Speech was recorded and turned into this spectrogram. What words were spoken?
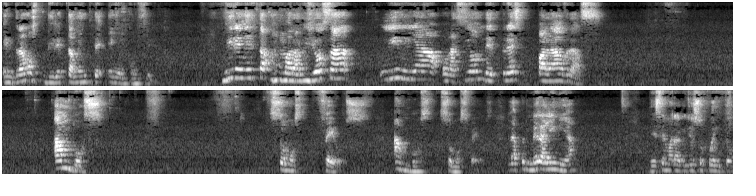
Entramos directamente en el conflicto. Miren esta maravillosa línea, oración de tres palabras. Ambos somos feos. Ambos somos feos. La primera línea de ese maravilloso cuento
